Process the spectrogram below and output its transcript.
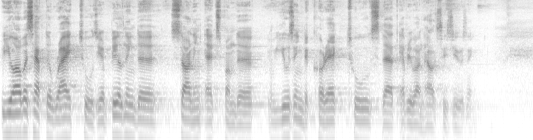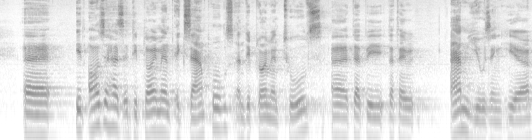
you always have the right tools. You're building the StarlingX from the, using the correct tools that everyone else is using. Uh, it also has a deployment examples and deployment tools uh, that, we, that I am using here.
